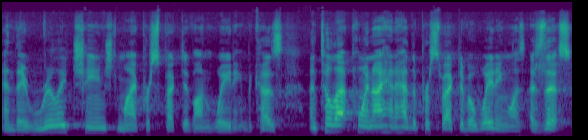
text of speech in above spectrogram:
and they really changed my perspective on waiting because until that point, I had had the perspective of waiting was as this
